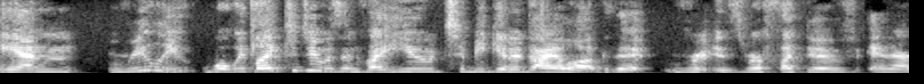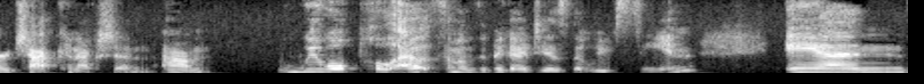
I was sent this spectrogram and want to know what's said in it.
And really, what we'd like to do is invite you to begin a dialogue that re is reflective in our chat connection. Um, we will pull out some of the big ideas that we've seen, and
